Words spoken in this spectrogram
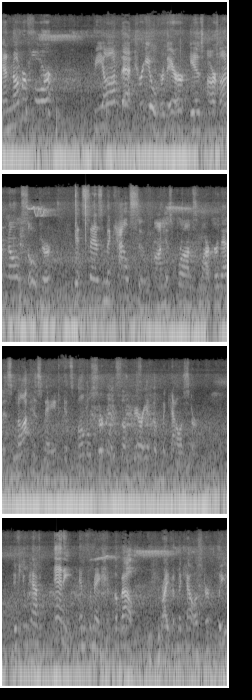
And number four, beyond that tree over there, is our unknown soldier. It says Macalsu on his bronze marker. That is not his name. It's almost certainly some variant of McAllister. If you have any information about Private McAllister, please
